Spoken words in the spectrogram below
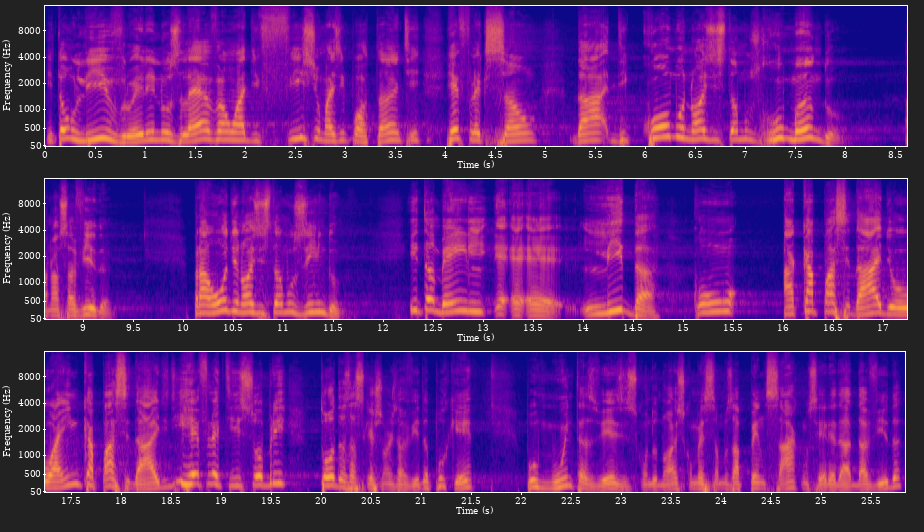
Então o livro, ele nos leva a uma difícil, mas importante reflexão da, de como nós estamos rumando a nossa vida para onde nós estamos indo. E também é, é, é, lida com a capacidade ou a incapacidade de refletir sobre todas as questões da vida, porque por muitas vezes, quando nós começamos a pensar com seriedade da vida,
